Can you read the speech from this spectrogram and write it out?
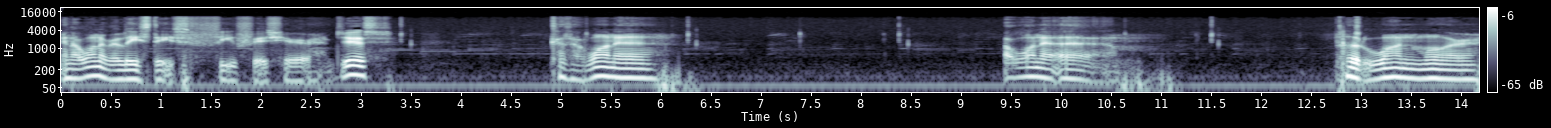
and I want to release these few fish here, just cause I wanna. I want to uh, put one more.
